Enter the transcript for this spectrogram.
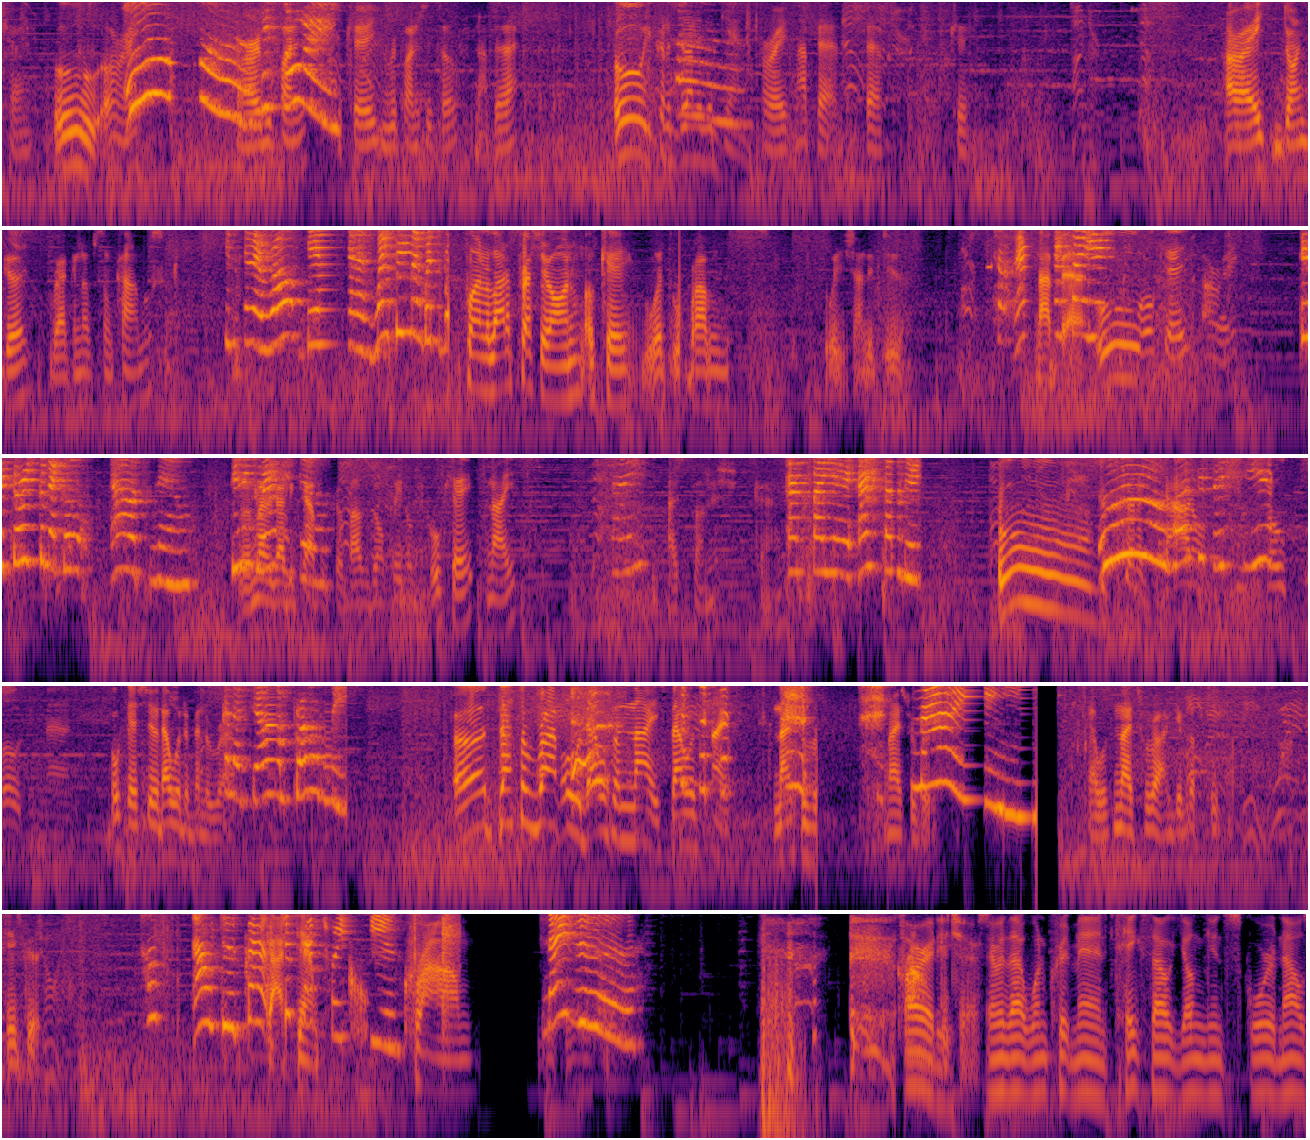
Okay. Ooh, all right. Ooh, All right, replenish. Okay, you replenish yourself. Not bad. Oh, you could have done it again. All right, not bad. Not bad. Okay. All right, doing good. Racking up some combos. Okay. He's gonna roll. One Crit Man was. Putting a lot of pressure on him. Okay, what, what Robin? What are you trying to do? Not bad. Ooh, okay. All right. The story's gonna go out now. Did Remember, it gotta be careful because Bowser don't play no. Okay, nice. Nice. Nice punish. Okay. Arc fire, arc thunder. Ooh. Ooh, what the shield? So close, man. Broke that shield. That would have been the wrap. Gonna jump probably. Uh, that's a wrap. Oh, that was a nice. That was nice. Nice. reverse. Nice. Nice. That was nice for Ryan. Give it up to you. Did good. I'll, I'll do crap. Two Goddamn claps for you. Chrom. Nice. Chrom, Alrighty. bitch ass. Remember that one crit man takes out Youngin's score now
